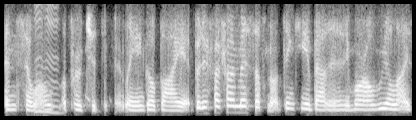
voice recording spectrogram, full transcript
And so mm-hmm. I'll approach it differently and go buy it. But if I find myself not thinking about it anymore, I'll realize,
